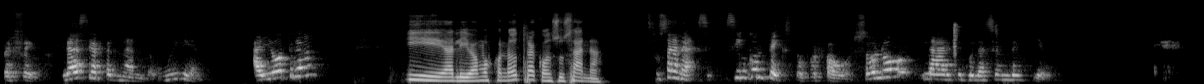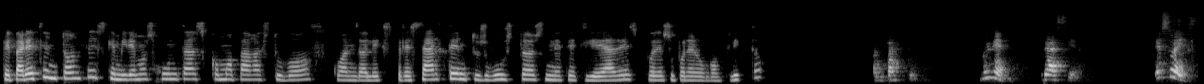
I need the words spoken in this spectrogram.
Perfecto. Gracias, Fernando. Muy bien. ¿Hay otra? Sí, Ali, vamos con otra, con Susana. Susana, sin contexto, por favor, solo la articulación del quiebre. ¿Te parece entonces que miremos juntas cómo apagas tu voz cuando al expresarte en tus gustos, necesidades puede suponer un conflicto? Fantástico. Muy bien, gracias. Eso es.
